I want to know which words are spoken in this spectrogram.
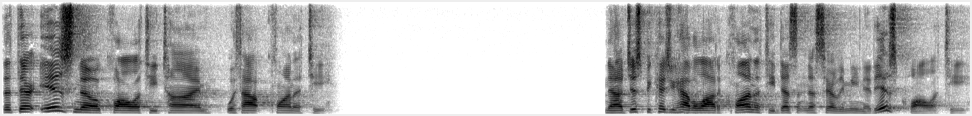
that there is no quality time without quantity. Now, just because you have a lot of quantity doesn't necessarily mean it is quality.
